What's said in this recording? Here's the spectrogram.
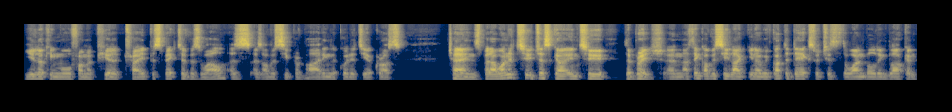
you're looking more from a pure trade perspective as well as as obviously providing liquidity across chains but i wanted to just go into the bridge. And I think obviously, like, you know, we've got the DEX, which is the one building block, and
